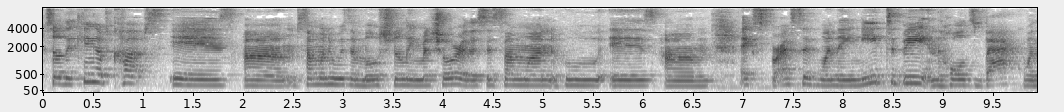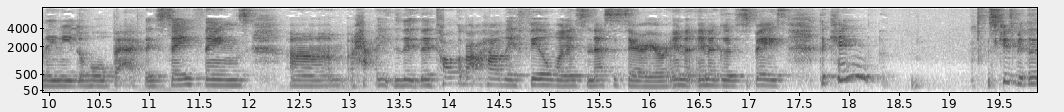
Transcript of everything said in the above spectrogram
So the King of Cups is um, someone who is emotionally mature. This is someone who is um, expressive when they need to be and holds back when they need to hold back. They say things um, how, they, they talk about how they feel when it's necessary or in a, in a good space. The king excuse me, the,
